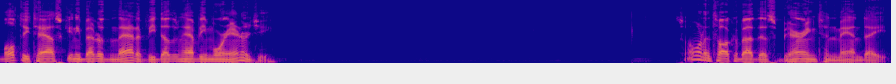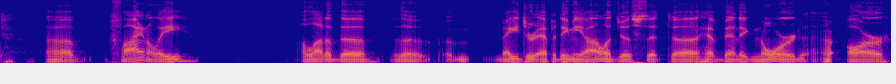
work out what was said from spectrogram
multitask any better than that if he doesn't have any more energy? So I want to talk about this Barrington mandate uh, finally, a lot of the the major epidemiologists that uh, have been ignored are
